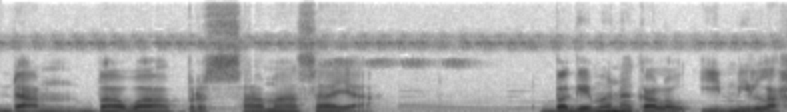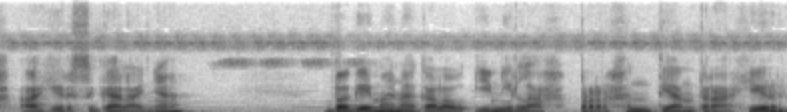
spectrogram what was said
dan bawa bersama saya. Bagaimana kalau inilah akhir segalanya? Bagaimana kalau inilah perhentian terakhir?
